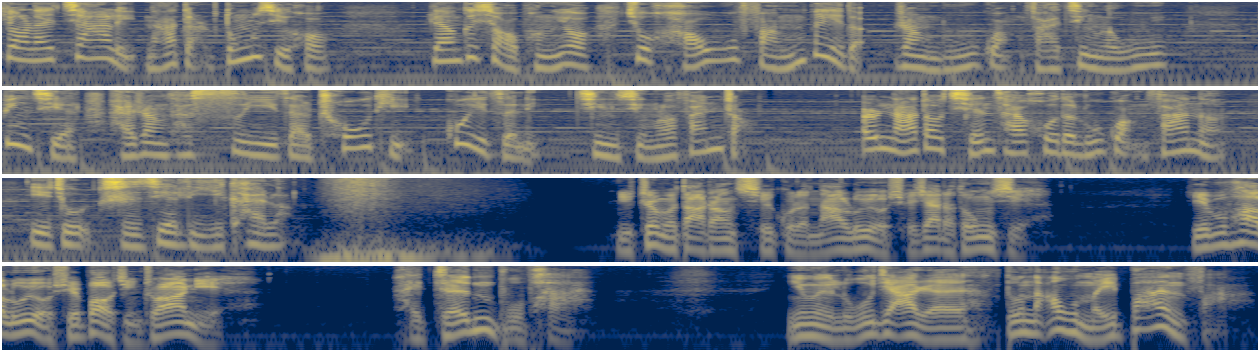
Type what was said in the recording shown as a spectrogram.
要来家里拿点东西后，两个小朋友就毫无防备地让卢广发进了屋，并且还让他肆意在抽屉、柜子里进行了翻找。而拿到钱财后的卢广发呢，也就直接离开了。你这么大张旗鼓的拿卢有学家的东西，也不怕卢有学报警抓你？还真不怕，因为卢家人都拿我没办法。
